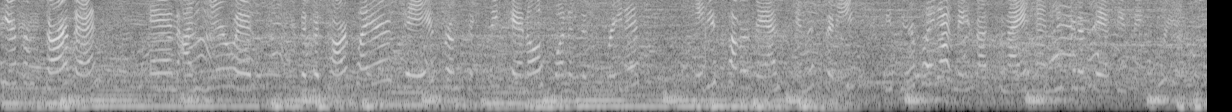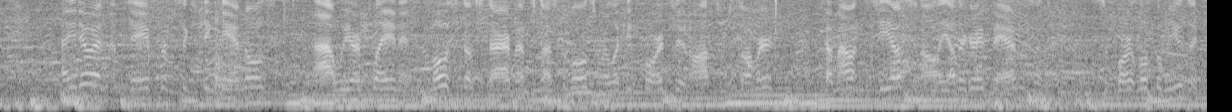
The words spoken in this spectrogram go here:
Rachel here from Star Events, and I'm here with the guitar player Dave from 16 Candles, one of the greatest 80s cover bands in the city. He's here playing at Mayfest tonight, and he's going to say a few things for you. How you doing? I'm Dave from 16 Candles. Uh, we are playing at most of Star Events festivals. We're looking forward to an awesome summer. Come out and see us and all the other great bands and support local music.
